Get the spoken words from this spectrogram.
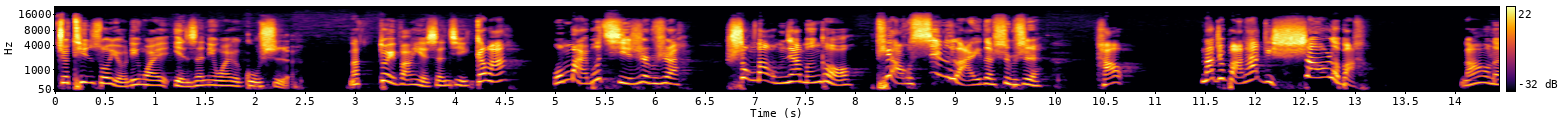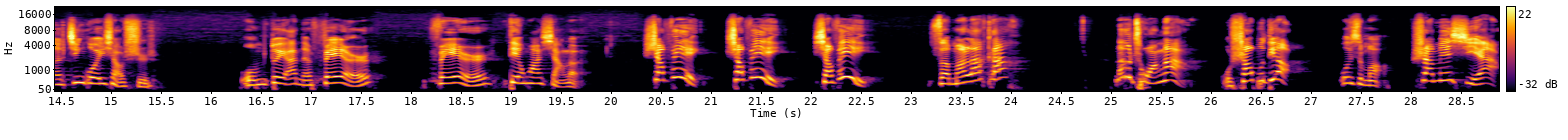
就听说有另外衍生另外一个故事，那对方也生气，干嘛？我买不起是不是？送到我们家门口挑衅来的是不是？好，那就把它给烧了吧。然后呢，经过一小时，我们对岸的菲儿，菲儿电话响了，小费，小费，小费。怎么了？哥，那个床啊，我烧不掉。为什么？上面写啊，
